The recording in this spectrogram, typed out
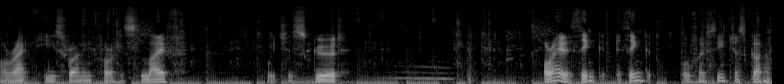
Alright, he's running for his life, which is good. Alright, I think I think O5C just got him.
